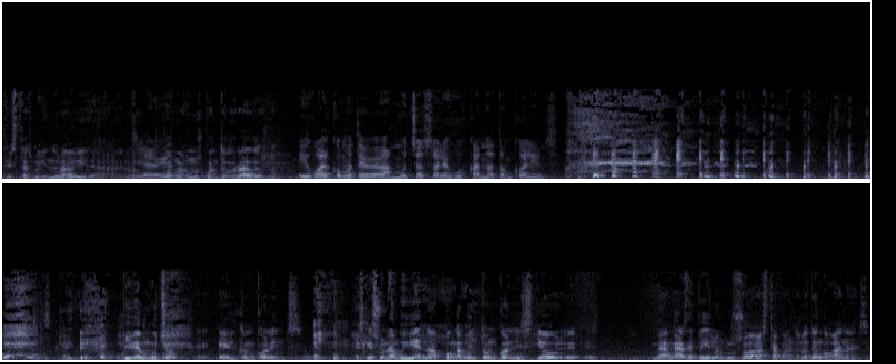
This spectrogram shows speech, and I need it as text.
te estás bebiendo una bebida, ¿no? Claro. Con unos cuantos grados, ¿no? Igual como te bebas mucho, sales buscando a Tom Collins. ¿Pide mucho el Tom Collins? Es que suena muy bien, ¿no? Póngame un Tom Collins. Yo eh, me dan ganas de pedirlo incluso hasta cuando no tengo ganas.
